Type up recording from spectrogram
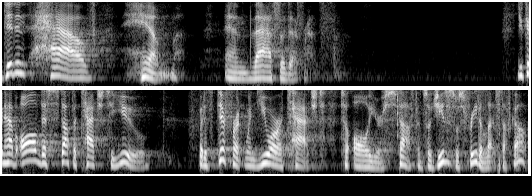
didn't have him. And that's the difference. You can have all this stuff attached to you, but it's different when you are attached to all your stuff. And so Jesus was free to let stuff go.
